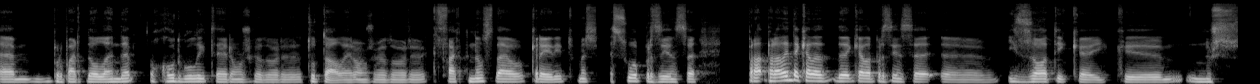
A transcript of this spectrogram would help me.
um, por parte da Holanda, Ruud Gullit era um jogador eh, total, era um jogador eh, que de facto não se dá o crédito, mas a sua presença, para, para além daquela, daquela presença uh, exótica e que nos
